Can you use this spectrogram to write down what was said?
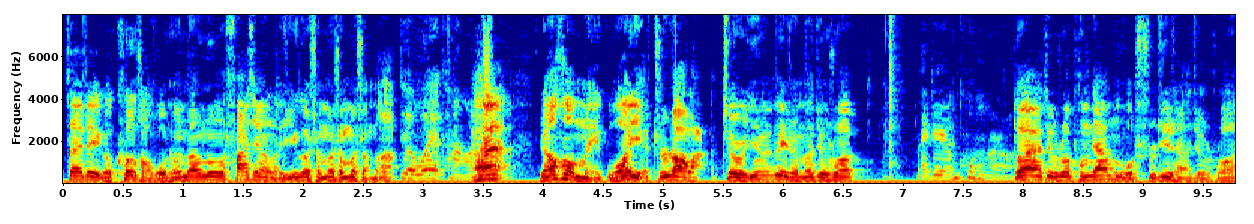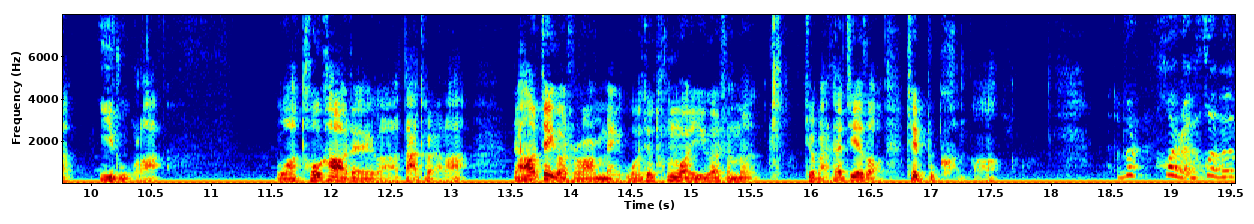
在这个科考过程当中发现了一个什么什么什么。对，我也看过。哎，然后美国也知道了，就是因为为什么？就是说把这人控制了。对，就是说彭加木实际上就是说易主了，我投靠这个大腿了。然后这个时候，美国就通过一个什么？就把他接走，这不可能。不是，或者会不会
